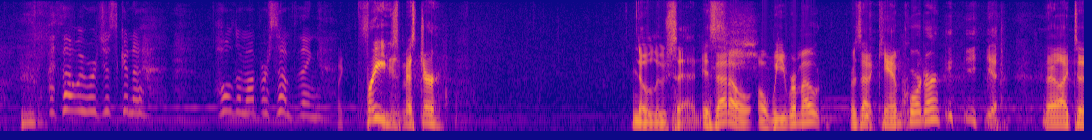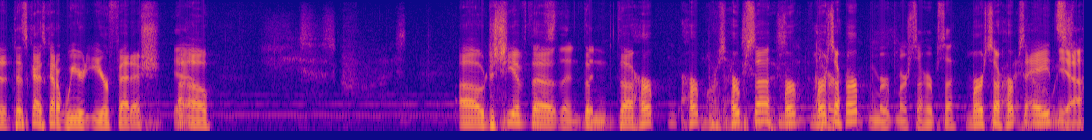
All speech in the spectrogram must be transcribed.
thought we were just gonna hold him up or something. like, freeze, Mister. No loose ends. Is that a, a Wii remote or is that a camcorder? yeah? They like to. This guy's got a weird ear fetish. Yeah. Uh oh. Oh, does she have the the the- the, the- herp herp herpsa Mer, MRSA herp Mer- MRSA herpsa. MRSA herpsa AIDS? Yeah.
